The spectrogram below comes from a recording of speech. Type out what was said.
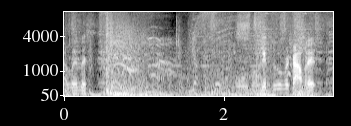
I win this. Oh, don't get too overconfident.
